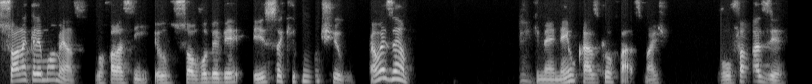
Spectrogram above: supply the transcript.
Só naquele momento. Vou falar assim: eu só vou beber isso aqui contigo. É um exemplo. Sim. Que não é nem o caso que eu faço, mas vou fazer.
